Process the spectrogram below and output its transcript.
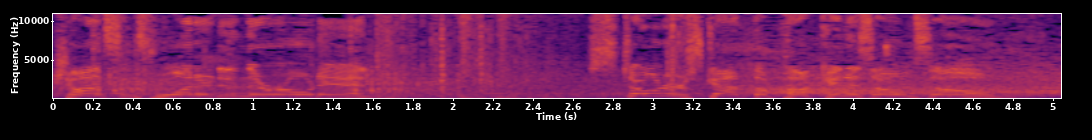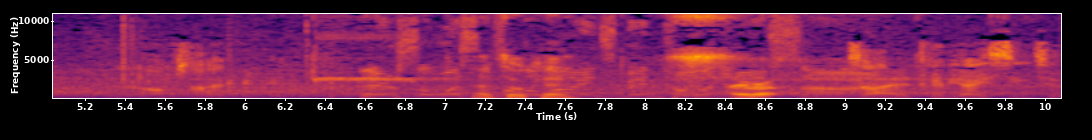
Johnson's won it in their own end. Stoner's got the puck in his own zone. Offside. There's the whistle That's okay. I ra- offside. It's gonna be icing too.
